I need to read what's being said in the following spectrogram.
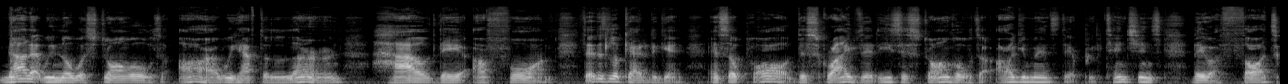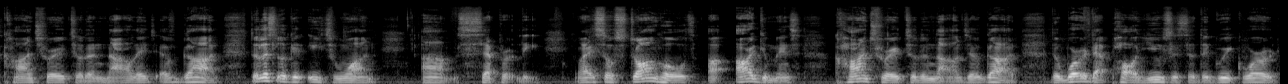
now that we know what strongholds are, we have to learn how they are formed. So let's look at it again. And so Paul describes it. He says strongholds are arguments, they're pretensions, they are thoughts contrary to the knowledge of God. So let's look at each one um, separately, right? So strongholds are arguments contrary to the knowledge of God. The word that Paul uses, the Greek word,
